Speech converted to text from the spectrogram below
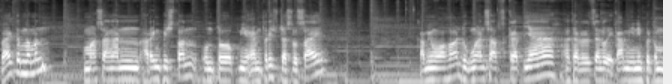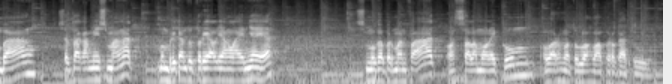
Baik teman-teman, pemasangan ring piston untuk Mio M3 sudah selesai. Kami mohon dukungan subscribe-nya agar channel kami ini berkembang serta kami semangat memberikan tutorial yang lainnya ya. Semoga bermanfaat. Wassalamualaikum warahmatullahi wabarakatuh.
